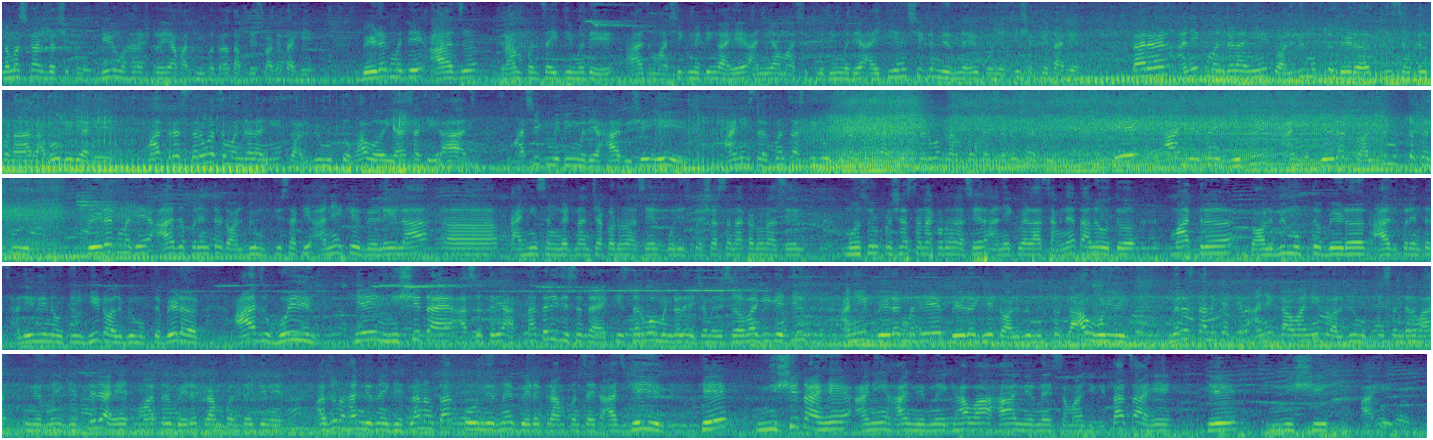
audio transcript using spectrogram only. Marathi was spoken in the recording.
नमस्कार दर्शको बीड महाराष्ट्र या बातमीपत्रात आपले स्वागत आहे. बेडकमध्ये आज ग्रामपंचायतीमध्ये आज मासिक मीटिंग आहे आणि या मासिक मीटिंगमध्ये ऐतिहासिक निर्णय होण्याची शक्यता आहे. कारण अनेक मंडळांनी डॉल्बीमुक्त बेडक ही संकल्पना राबवलेली आहे. मात्र सर्वच मंडळांनी डॉल्बीमुक्त व्हावं यासाठी आज मासिक मीटिंगमध्ये हा विषय येईल आणि सरपंच असतील उपसरपंच असतील सर्व ग्रामपंचायत सदस्य असतील हे हा निर्णय घेतील आणि बेडक डॉल्बीमुक्त करतील. बेडकमध्ये आजपर्यंत डॉल्बी मुक्तीसाठी अनेक वेळेला काही संघटनांच्याकडून असेल पोलीस प्रशासनाकडून असेल महसूल प्रशासनाकडून असेल अनेक वेळा सांगण्यात आलं होतं. मात्र डॉल्बी मुक्त बेडक आजपर्यंत झालेली नव्हती. ही डॉल्बी मुक्त बेडक आज होईल. हे निश्चित आहे असं तरी आत्ता तरी दिसत आहे की सर्व मंडळं याच्यामध्ये सहभागी घेतील आणि बेडकमध्ये बेडक हे डॉल्बी मुक्त गाव होईल. मिरज तालुक्यातील अनेक गावांनी डॉल्बी मुक्ती संदर्भात निर्णय घेतलेले आहेत. मात्र बेडग ग्रामपंचायतीने अजून हा निर्णय घेतला नव्हता. तो निर्णय बेडग ग्रामपंचायत आज घेईल. हे निश्चित आहे आणि हा निर्णय घ्यावा हा निर्णय समाजहिताचा आहे. हे निश्चित आहे.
